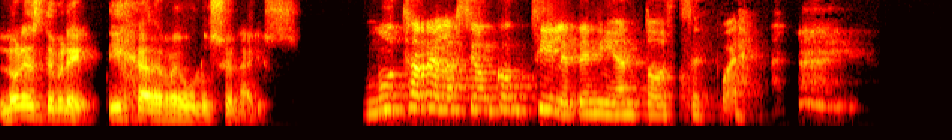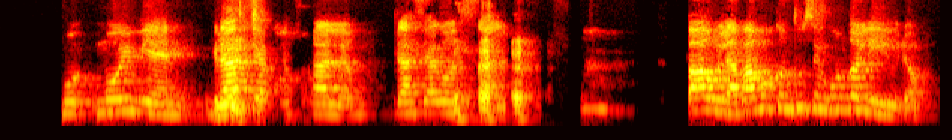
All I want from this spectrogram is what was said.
Lorenz Debré, hija de revolucionarios. Mucha relación con Chile tenía entonces, pues. Muy, bien. Gracias, Gonzalo. Gracias, Gonzalo. Paula, vamos con tu segundo libro.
